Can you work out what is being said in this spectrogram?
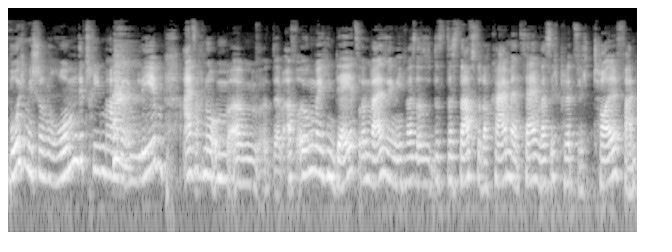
wo ich mich schon rumgetrieben habe im Leben, einfach nur um ähm, auf irgendwelchen Dates und weiß ich nicht was, also das, das darfst du doch keinem erzählen, was ich plötzlich toll fand.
